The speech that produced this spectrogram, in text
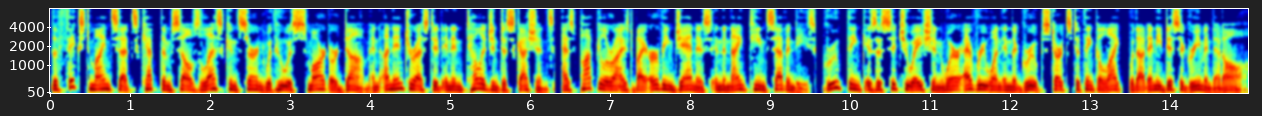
The fixed mindsets kept themselves less concerned with who was smart or dumb and uninterested in intelligent discussions. As popularized by Irving Janis in the 1970s, groupthink is a situation where everyone in the group starts to think alike, without any disagreement at all.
